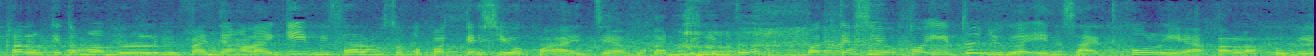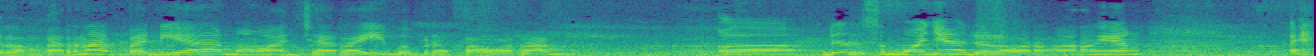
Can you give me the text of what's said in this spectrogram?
kalau kita ngobrol lebih panjang lagi bisa langsung ke podcast Yoko aja, bukan begitu? Podcast Yoko itu juga insightful ya kalau aku bilang karena apa dia mewawancarai beberapa orang eh, dan semuanya adalah orang-orang yang eh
